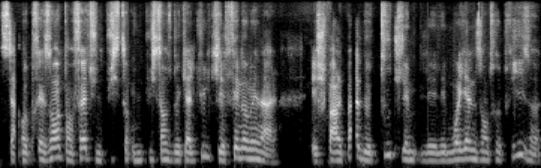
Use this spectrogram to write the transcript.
ça représente en fait une, puissance, de calcul qui est phénoménale. Et je ne parle pas de toutes les, moyennes entreprises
